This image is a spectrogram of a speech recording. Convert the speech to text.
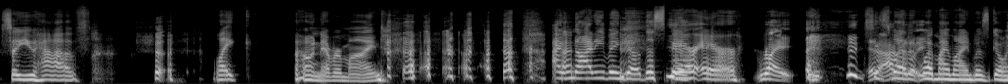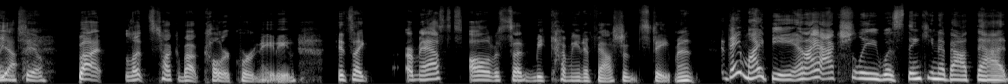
So you have like, oh, never mind. I'm not even go the spare air. Right. Exactly. what, what my mind was going Yeah. to. but let's talk about color coordinating. It's like are masks all of a sudden becoming a fashion statement? They might be. And I actually was thinking about that.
